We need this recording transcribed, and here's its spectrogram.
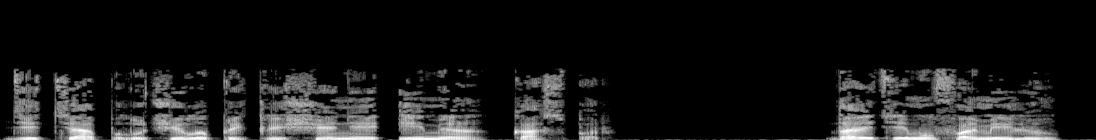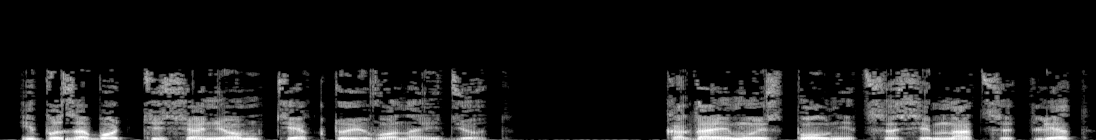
дитя получило при крещении имя Каспар. Дайте ему фамилию и позаботьтесь о нем те, кто его найдет. Когда ему исполнится 17 лет,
